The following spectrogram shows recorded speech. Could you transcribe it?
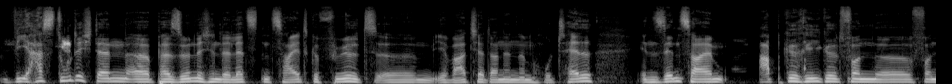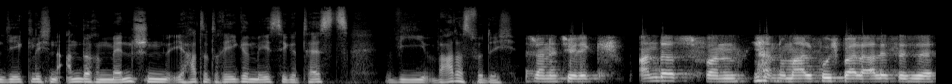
Wie hast du dich denn äh, persönlich in der letzten Zeit gefühlt? Ähm, ihr wart ja dann in einem Hotel in Sinsheim abgeriegelt von, äh, von jeglichen anderen Menschen. Ihr hattet regelmäßige Tests. Wie war das für dich? Es war natürlich anders von ja, normal Fußball. Alles ist äh,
